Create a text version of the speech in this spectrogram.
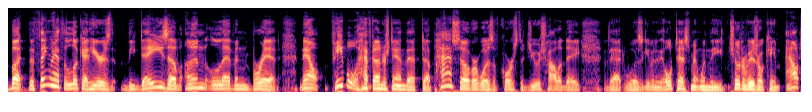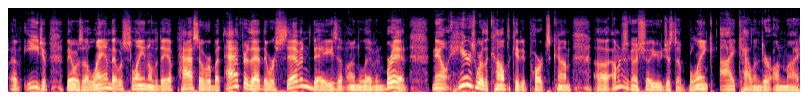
But the thing we have to look at here is the days of unleavened bread. Now, people have to understand that uh, Passover was, of course, the Jewish holiday that was given in the Old Testament when the children of Israel came out of Egypt. There was a lamb that was slain on the day of Passover, but after that, there were seven days of unleavened bread. Now, here's where the complicated parts come. Uh, I'm just going to show you just a blank eye calendar on my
